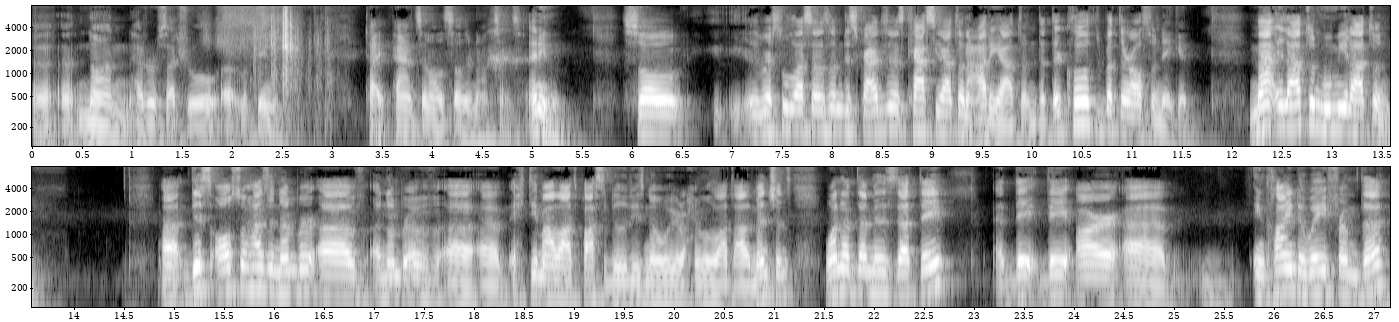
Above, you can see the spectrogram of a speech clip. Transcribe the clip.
uh, uh non-heterosexual uh, looking tight pants and all this other nonsense. Anywho, so Rasulullah describes them as kasiyatun ariyatun, that they're clothed but they're also naked. Ma'ilatun mumilatun uh, this also has a number of a number of uh, uh, ihtimalat possibilities. Nawawi rahimahullah ta'ala mentions one of them is that they they they are uh, inclined away from the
